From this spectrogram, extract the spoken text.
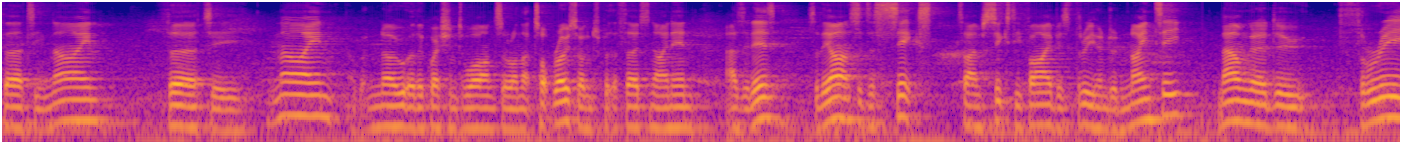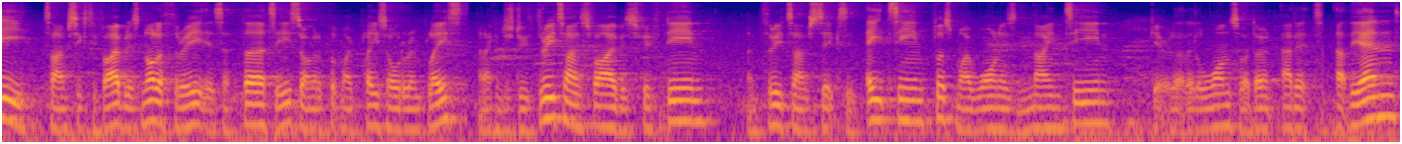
39. 39. I've got no other question to answer on that top row, so I can just put the 39 in as it is. So the answer to 6 times 65 is 390. Now I'm going to do 3 times 65, but it's not a 3, it's a 30. So I'm going to put my placeholder in place. And I can just do 3 times 5 is 15. And 3 times 6 is 18. Plus my 1 is 19. Get rid of that little 1 so I don't add it at the end.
